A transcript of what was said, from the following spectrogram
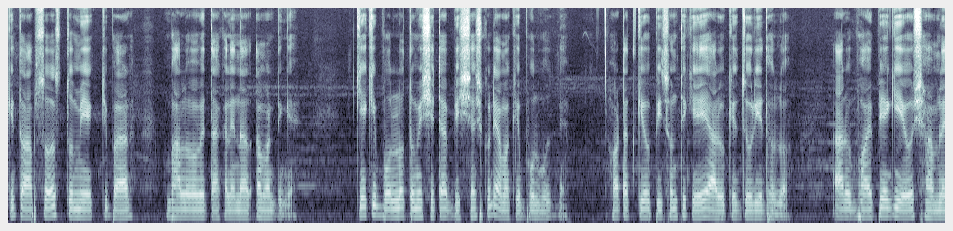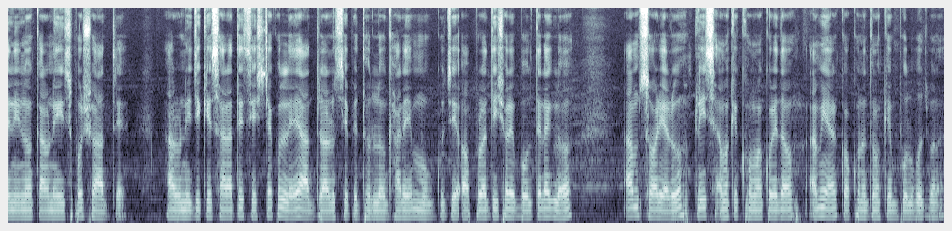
কিন্তু আফসোস, তুমি একটিবার ভালোভাবে তাকালে না আমার দিকে। কে কি বলল তুমি সেটা বিশ্বাস করে আমাকে ভুল বুঝলে। হঠাৎ কেউ পিছন থেকে আরুকে জড়িয়ে ধরলো। আরও ভয় পেয়ে গিয়েও সামলে নিল কারণ এই স্পর্শ আদ্রের আরও নিজেকে সারাতে চেষ্টা করলে আদ্র আরও চেপে ধরলো ঘাড়ে মুখ গুজে অপরাধী স্বরে বলতে লাগল আম সরি আরু। প্লিজ আমাকে ক্ষমা করে দাও। আমি আর কখনো তোমাকে ভুল বুঝব না।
